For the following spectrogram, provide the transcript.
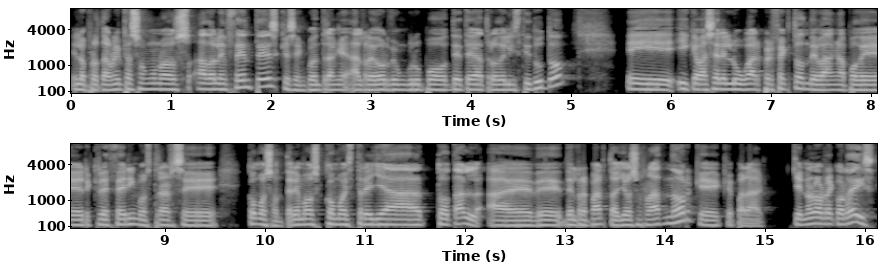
Los protagonistas son unos adolescentes que se encuentran alrededor de un grupo de teatro del instituto eh, y que va a ser el lugar perfecto donde van a poder crecer y mostrarse cómo son. Tenemos como estrella total eh, de, del reparto a Josh Radnor, que, para quien no lo recordéis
